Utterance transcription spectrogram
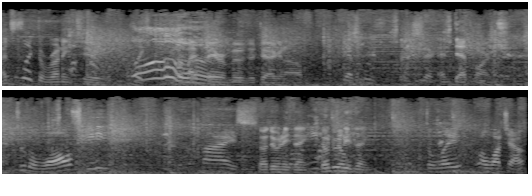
I just like the running too. That's like one of my favorite moves of Dragunov. Yeah, this move's pretty sick. And Death March. to the wall ski. Nice. Don't do anything. Don't do anything. Delay. Oh, watch out.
